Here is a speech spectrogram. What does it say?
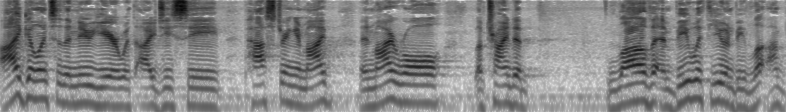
I go into the new year with IGC, pastoring in my in my role of trying to love and be with you and be lo-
